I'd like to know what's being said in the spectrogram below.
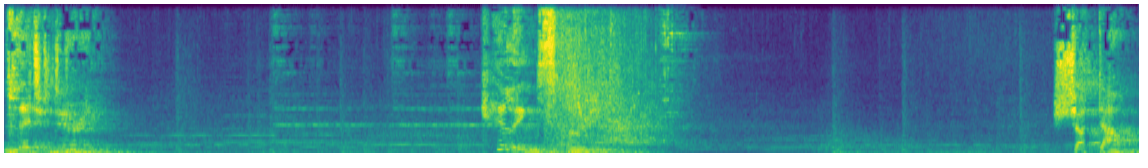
Legendary. Killing spree. Shut down.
